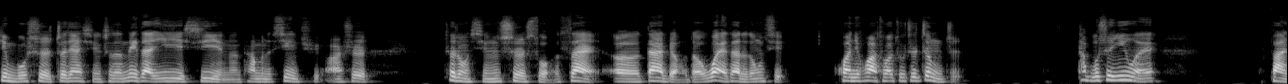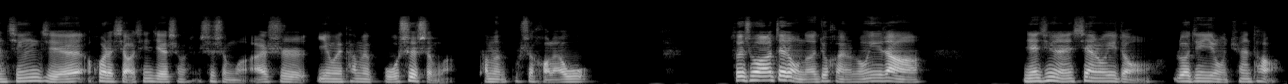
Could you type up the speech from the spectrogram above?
并不是这件形式的内在意义吸引了他们的兴趣，而是这种形式所在呃代表的外在的东西。换句话说，就是政治。它不是因为反情节或者小情节什是什么，而是因为他们不是什么，他们不是好莱坞。所以说，这种呢就很容易让年轻人陷入一种落进一种圈套，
